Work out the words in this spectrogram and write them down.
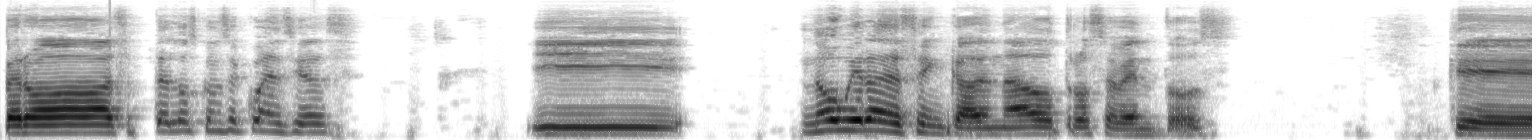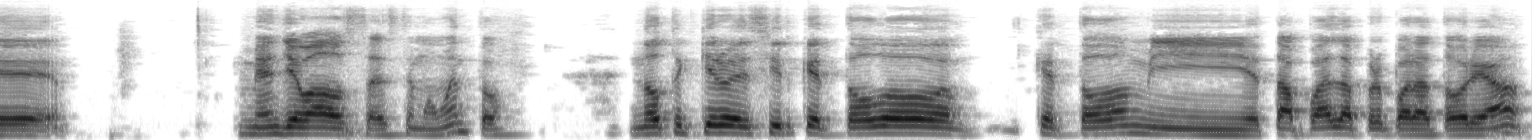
pero acepté las consecuencias y no hubiera desencadenado otros eventos que me han llevado hasta este momento. No te quiero decir que todo, que toda mi etapa de la preparatoria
